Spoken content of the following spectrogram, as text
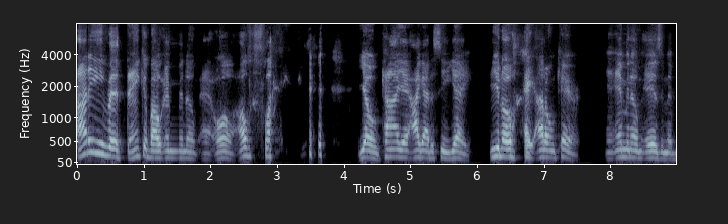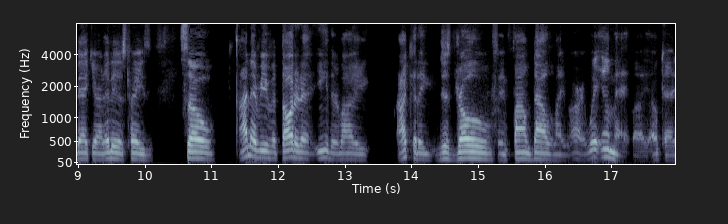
I didn't even think about Eminem at all. I was like, yo, Kanye, I got to see Ye. You know, hey, I don't care. And Eminem is in the backyard. That is crazy. So I never even thought of that either. Like, I could have just drove and found out, like, all right, where am at? Like, okay.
